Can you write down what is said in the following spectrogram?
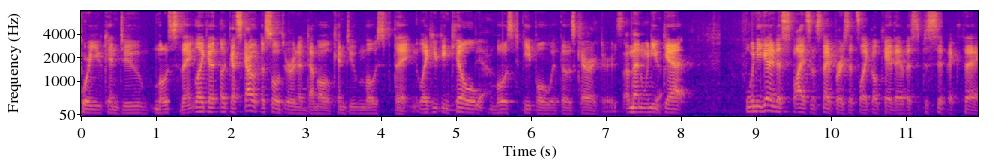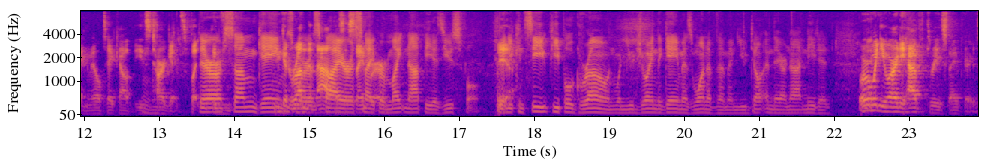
where you can do most things. Like a like a scout, a soldier, and a demo can do most things. Like you can kill Yeah. most people with those characters, and then when you get when you get into spies and snipers, it's like okay, they have a specific thing; they'll take out these Mm-hmm. targets. But There you are some games could run where a the spy or a sniper. sniper. might not be as useful. Yeah. And you can see people groan when you join the game as one of them, and you don't, and they are not needed. Or when you already have three snipers.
